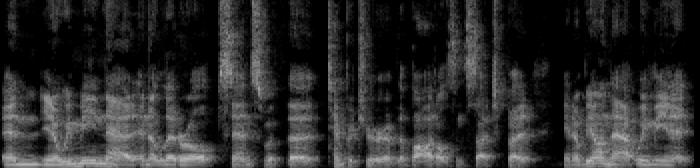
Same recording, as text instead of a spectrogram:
And you know we mean that in a literal sense with the temperature of the bottles and such but you know beyond that we mean it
